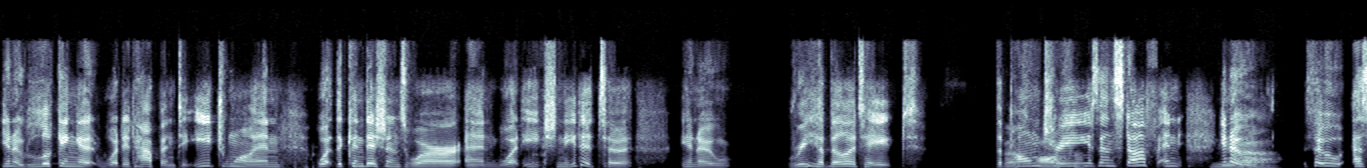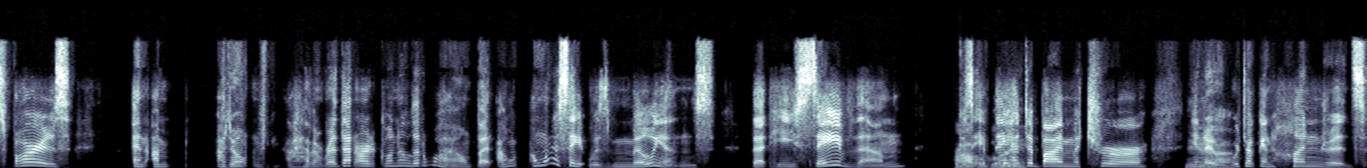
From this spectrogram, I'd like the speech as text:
you know looking at what had happened to each one what the conditions were and what each needed to you know, rehabilitate the That's palm awesome. trees and stuff. And, you Yeah. know, so as far as, and I'm, I don't, I haven't read that article in a little while, but I, I want to say it was millions that he saved them. Because if they had to buy mature, you know, we're talking hundreds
